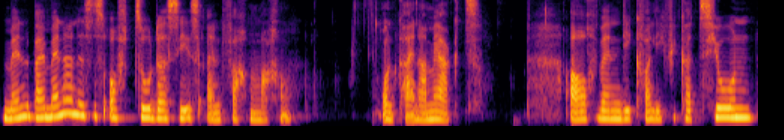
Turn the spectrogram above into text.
bei Männern ist es oft so, dass sie es einfach machen und keiner merkt's. Auch wenn die Qualifikation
